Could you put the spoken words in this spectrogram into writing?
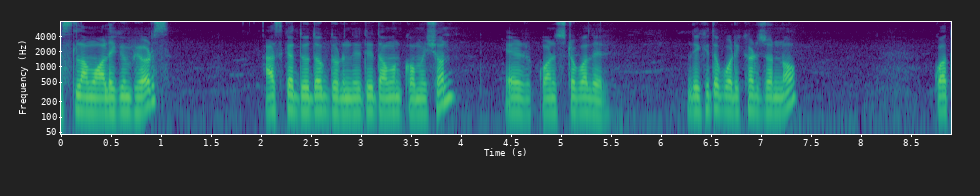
আসসালামু আলাইকুম ভিউয়ার্স। আজকে দুদক দুর্নীতি দমন কমিশন এর কনস্টেবলের লিখিত পরীক্ষার জন্য কত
